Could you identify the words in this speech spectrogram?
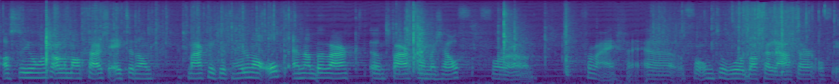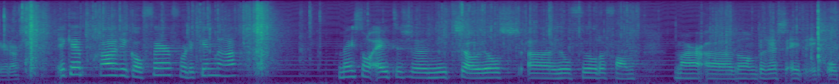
als de jongens allemaal thuis eten, dan maak ik het helemaal op. En dan bewaar ik een paar voor mezelf. Voor, uh, voor mijn eigen. Uh, voor om te roerbakken later of eerder. Ik heb Garico voor de kinderen. Meestal eten ze niet zo heel, heel veel ervan. Maar dan de rest eet ik op.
